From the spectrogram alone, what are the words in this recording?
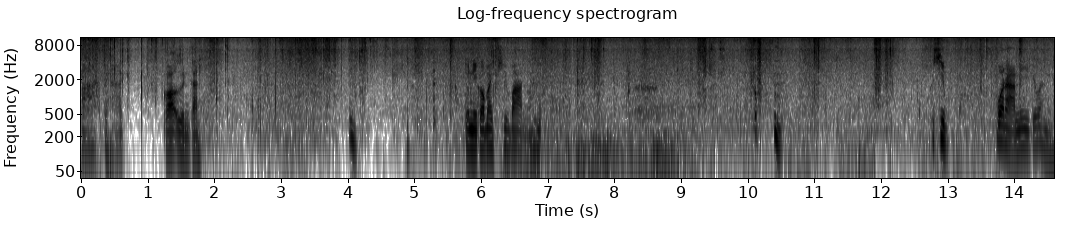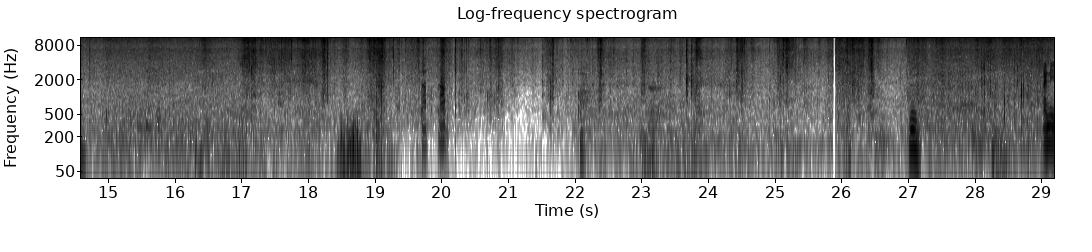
ป้าไปหากออื่นกันอืมตัวนี้ก็ไม่ขี้บ้านวะเนี่ยก็ชิบปัวหนามีกี่วันนี่กลับกลับนี่ อันนี้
